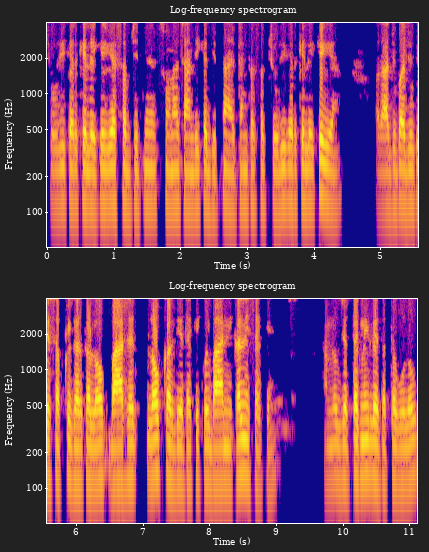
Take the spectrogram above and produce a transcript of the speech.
चोरी करके लेके गया। सब जितने सोना चांदी का जितना आइटम था, सब चोरी करके लेके गया। और आजू बाजू के सबके घर का लॉक बाहर से लॉक कर दिया था कि कोई बाहर निकल नहीं सके। हम लोग जब तक निकले तब तक वो लोग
